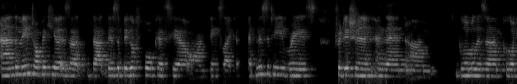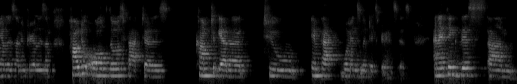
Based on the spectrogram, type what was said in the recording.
And the main topic here is that, that there's a bigger focus here on things like ethnicity, race, tradition, and then um, globalism, colonialism, imperialism. How do all those factors come together to impact women's lived experiences. And I think this, um,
